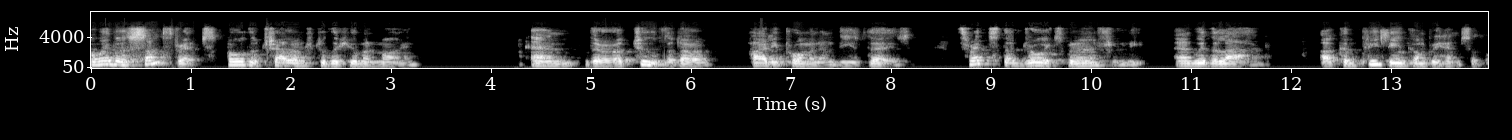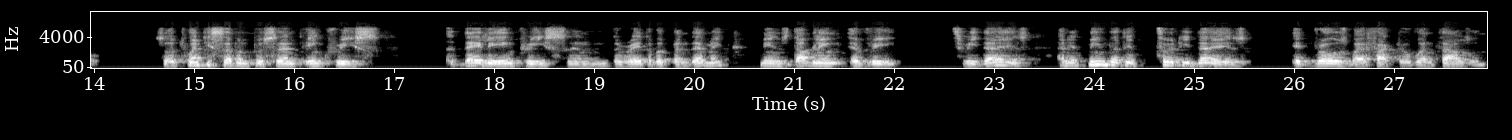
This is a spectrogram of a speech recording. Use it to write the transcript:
however, some threats pose a challenge to the human mind. And there are two that are highly prominent these days. Threats that grow exponentially and with a lag are completely incomprehensible. So a 27% increase, a daily increase in the rate of a pandemic means doubling every three days. And it means that in 30 days, it grows by a factor of 1,000.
